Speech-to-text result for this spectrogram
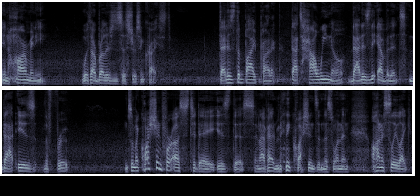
in harmony with our brothers and sisters in Christ. That is the byproduct. That's how we know. That is the evidence. That is the fruit. And so, my question for us today is this, and I've had many questions in this one, and honestly, like,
